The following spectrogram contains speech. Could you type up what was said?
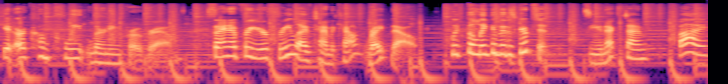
get our complete learning program. Sign up for your free lifetime account right now. Click the link in the description. See you next time. Bye!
